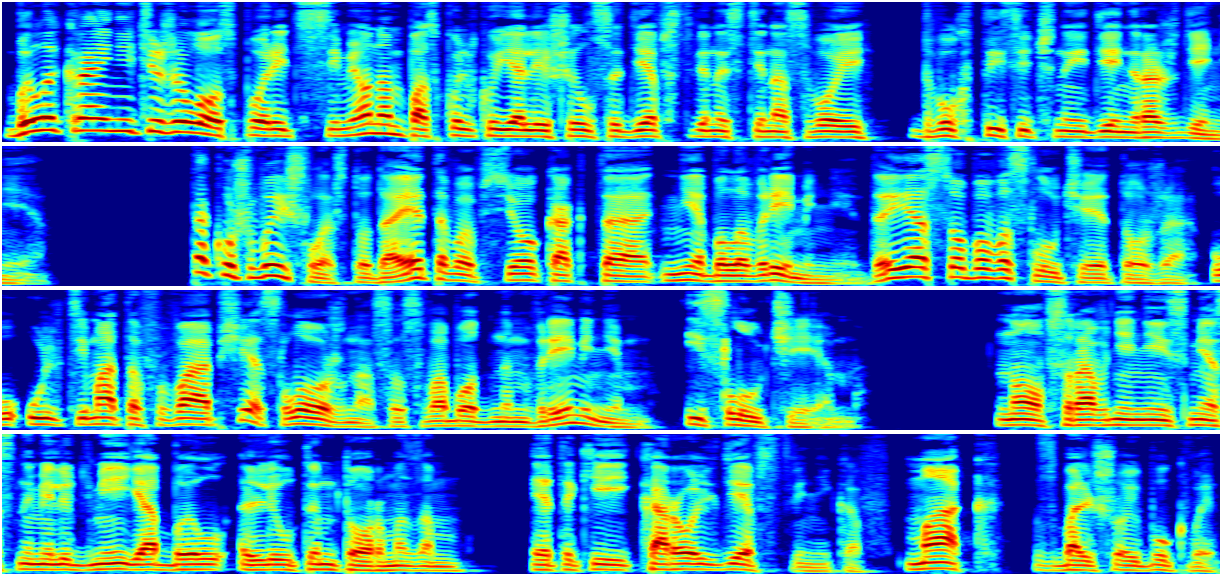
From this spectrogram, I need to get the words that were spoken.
Было крайне тяжело спорить с Семеном, поскольку я лишился девственности на свой двухтысячный день рождения. Так уж вышло, что до этого все как-то не было времени, да и особого случая тоже. У ультиматов вообще сложно со свободным временем и случаем. Но в сравнении с местными людьми я был лютым тормозом. Этакий король девственников, маг с большой буквы.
